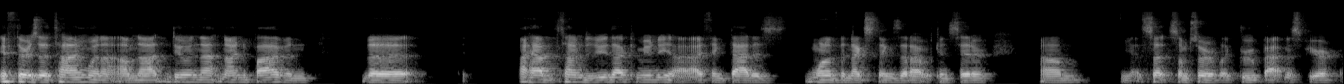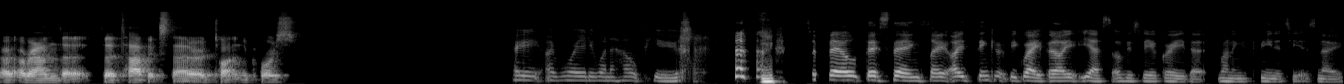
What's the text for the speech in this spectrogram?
if there's a time when i'm not doing that nine to five and the i have the time to do that community i, I think that is one of the next things that i would consider um, yeah, set some sort of like group atmosphere around the the topics that are taught in the course. I I really want to help you mm. to build this thing. So I think it would be great. But I yes, obviously agree that running a community is no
